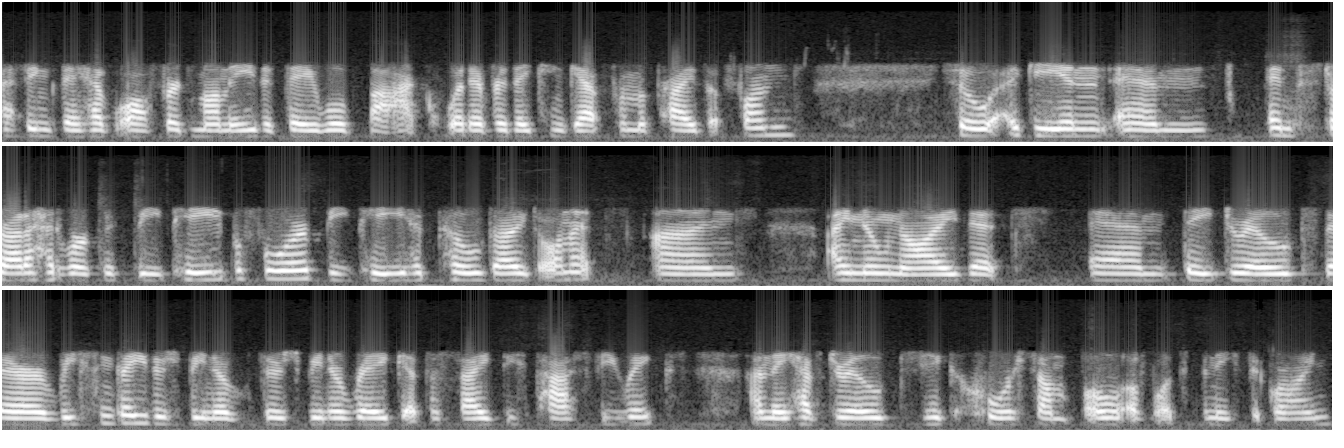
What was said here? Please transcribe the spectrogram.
I think, they have offered money that they will back whatever they can get from a private fund. So again, um, had worked with BP before. BP had pulled out on it, and I know now that um, they drilled there recently. There's been a there's been a rig at the site these past few weeks, and they have drilled to take a core sample of what's beneath the ground.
